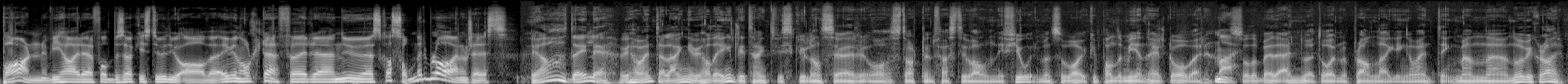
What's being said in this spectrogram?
barn. Vi har eh, fått besøk i studio av Øyvind Holte, for eh, nå skal Sommerblå arrangeres. Ja, deilig. Vi har venta lenge. Vi hadde egentlig tenkt vi skulle lansere og starte den festivalen i fjor, men så var jo ikke pandemien helt over. Nei. Så da ble det enda et år med planlegging og venting. Men uh, nå er vi klar.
